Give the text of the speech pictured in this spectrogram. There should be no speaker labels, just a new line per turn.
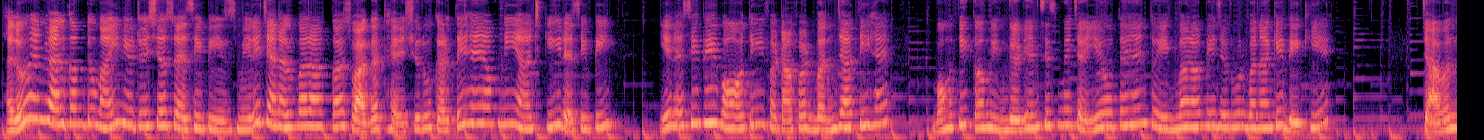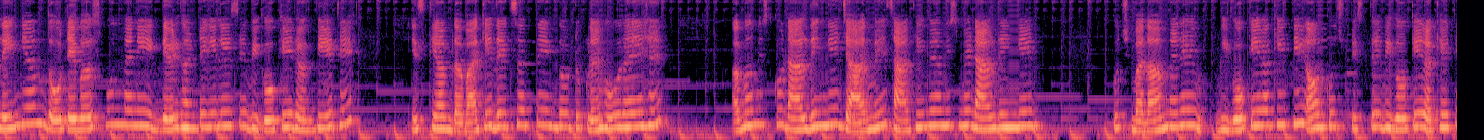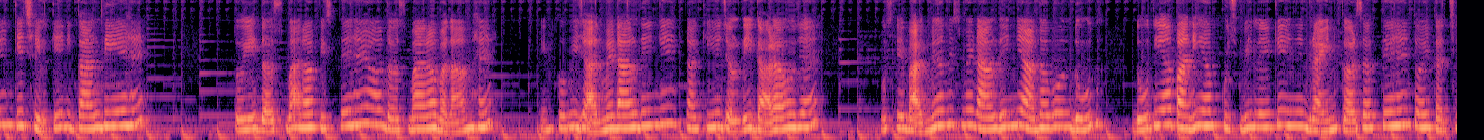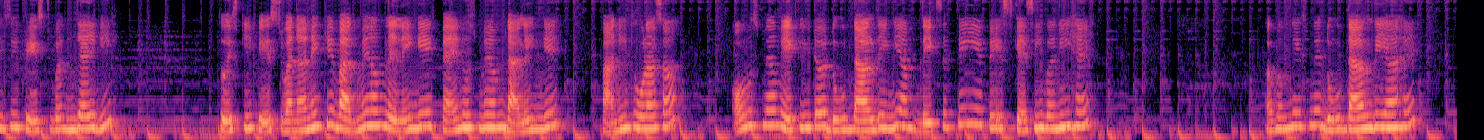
Hello and welcome to my nutritious recipes मेरे channel पर आपका स्वागत है। शुरू करते हैं अपनी आज की रेसिपी ये रेसिपी बहुत ही फटाफट बन जाती है। बहुत ही कम इंग्रेडिएंट्स इसमें चाहिए होते हैं। तो एक बार आप ये ज़रूर बना के देखिए। चावल लेंगे हम। दो टेबल स्पून मैंने एक डेढ़ घंटे के लिए इसे भिगो के रख दिए थे। इसके आप दबा के देख सकते हैं। एक दो टुकड़े हो रहे हैं। अब हम इसको डाल देंगे जार में, साथ ही में हम इसमें डाल देंगे कुछ बादाम मैंने भिगो के रखी थी और कुछ पिस्ते भिगो के रखे थे, इनके छिलके निकाल दिए हैं। तो ये दस बारह पिस्ते हैं और दस बारह बादाम हैं। इनको भी जार में डाल देंगे ताकि ये जल्दी गाढ़ा हो जाए। उसके बाद में हम इसमें डाल देंगे आधा बोल दूध। दूध या पानी आप कुछ भी लेके इन्हें ग्राइंड कर सकते हैं तो एक अच्छी सी पेस्ट बन जाएगी। तो इसकी पेस्ट बनाने के बाद में हम ले लेंगे एक पैन उसमें हम डालेंगे पानी थोड़ा सा और उसमें हम एक लीटर दूध डाल देंगे। आप देख सकते हैं ये पेस्ट कैसी बनी है। अब हमने इसमें दूध डाल दिया है।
